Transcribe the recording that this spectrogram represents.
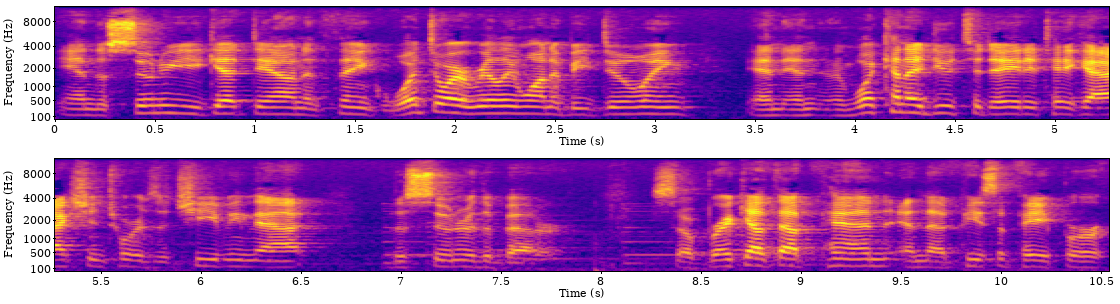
and the sooner you get down and think, what do I really want to be doing, and, and, and what can I do today to take action towards achieving that, the sooner the better. So break out that pen and that piece of paper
